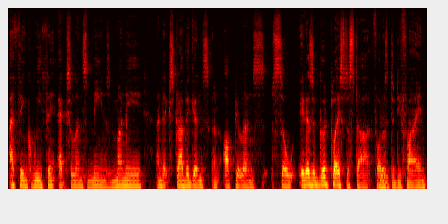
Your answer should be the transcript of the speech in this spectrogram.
I think we think excellence means money and extravagance and opulence. So it is a good place to start for mm. us to define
